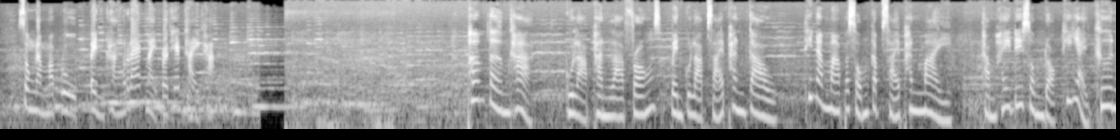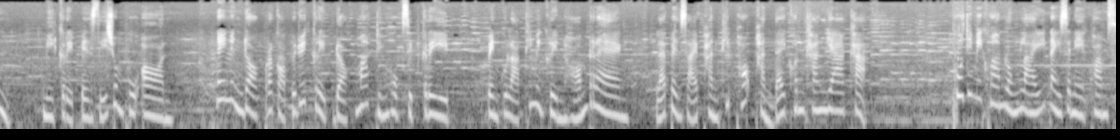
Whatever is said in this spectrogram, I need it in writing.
5 ทรงนำมาปลูกเป็นครั้งแรกในประเทศไทยค่ะ เพิ่มเติมค่ะ กุหลาบพันลาฟรองส์เป็นกุหลาบสายพันธุ์เก่า ที่นำมาผสมกับสายพันธุ์ใหม่ทำให้ได้ทรงดอกที่ใหญ่ขึ้น มีกลีบเป็นสีชมพูอ่อน ในหนึ่งดอกประกอบไปด้วยกลีบดอกมากถึง 60 กลีบ เป็นกุหลาบที่มีกลิ่นหอมแรง และเป็นสายพันธุ์ที่เพาะพันธุ์ได้ค่อนข้างยากค่ะ ผู้ที่มีความหลงไหลในเสน่ห์ความส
